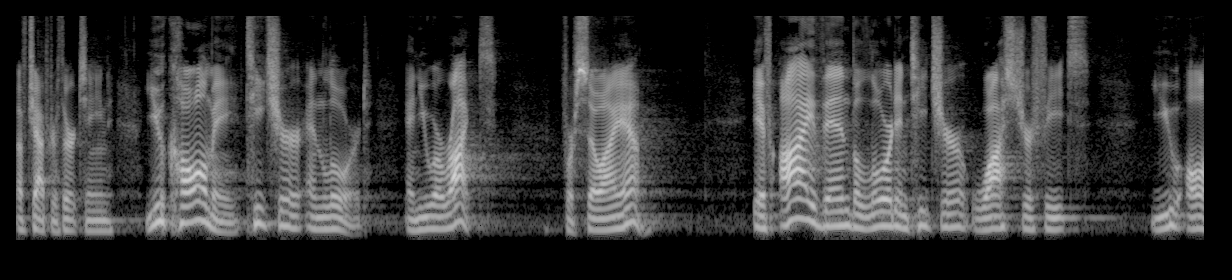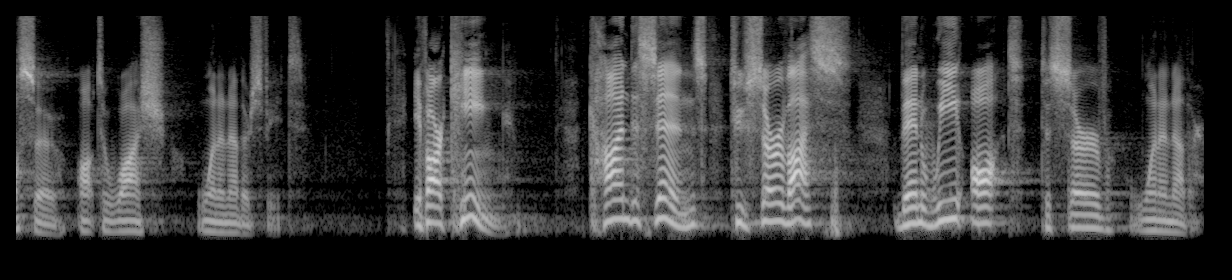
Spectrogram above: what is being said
of chapter 13, You call me teacher and Lord, and you are right, for so I am. If I, then, the Lord and teacher, washed your feet, you also ought to wash one another's feet. If our king condescends to serve us, then we ought to serve one another.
